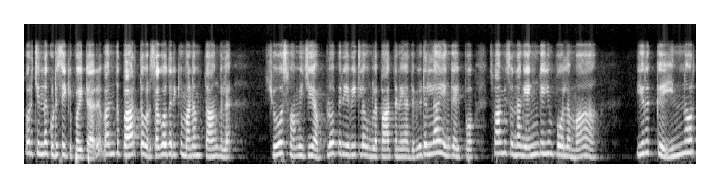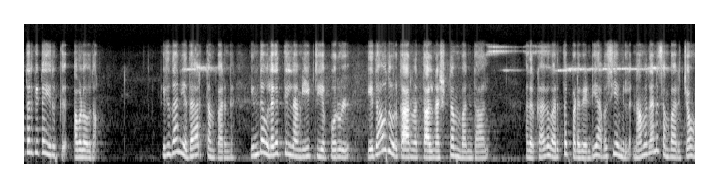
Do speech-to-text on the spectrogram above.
ஒரு சின்ன குடிசைக்கு போயிட்டாரு. வந்து பார்த்த ஒரு சகோதரிக்கு மனம் தாங்கலை. ஷோ சுவாமிஜி அவ்வளோ பெரிய வீட்டில் உங்களை பார்த்தனே அந்த வீடெல்லாம் எங்கே இப்போ? சுவாமி சொன்னாங்க எங்கேயும் போகலம்மா இருக்கு இன்னொருத்தர்கிட்ட இருக்கு அவ்வளவுதான். இதுதான் யதார்த்தம் பாருங்க. இந்த உலகத்தில் நாம் ஈட்டிய பொருள் ஏதாவது ஒரு காரணத்தால் நஷ்டம் வந்தால் அதற்காக வருத்தப்பட வேண்டிய அவசியம் இல்லை நாம தானே சம்பாரிச்சோம்.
